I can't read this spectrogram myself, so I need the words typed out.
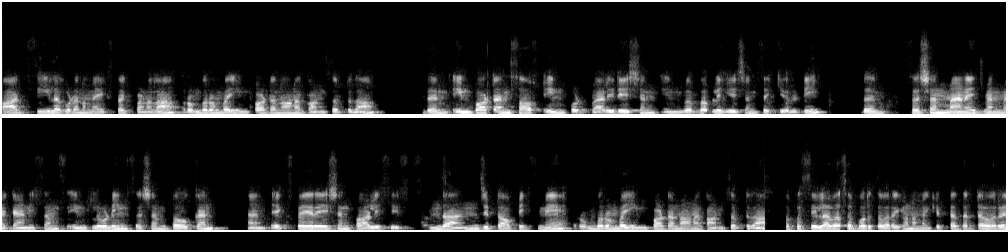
பார்ட் சியில் கூட நம்ம எக்ஸ்பெக்ட் பண்ணலாம். ரொம்ப ரொம்ப இம்பார்ட்டண்டான கான்செப்ட் தான். Then importance of input validation in web application security then session management mechanisms including session token and expiration policies இந்த அஞ்சு டாபிக்ஸுமே ரொம்ப ரொம்ப இம்பார்ட்டண்டான கான்செப்ட் தான். இப்போ சிலபஸை பொறுத்த வரைக்கும் நம்ம கிட்டத்தட்ட ஒரு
